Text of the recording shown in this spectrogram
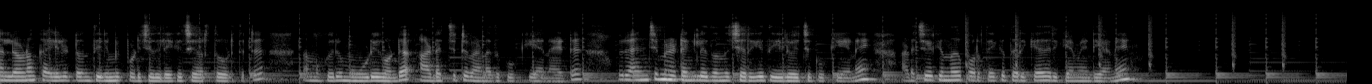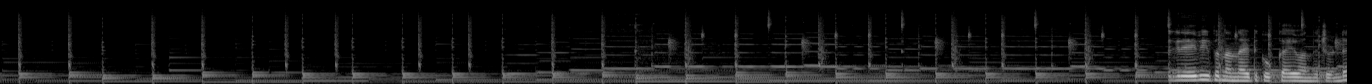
നല്ലോണം കയ്യിലിട്ടൊന്ന് തിരുമ്മി പൊടിച്ച് ഇതിലേക്ക് ചേർത്ത് കൊടുത്തിട്ട് നമുക്കൊരു മൂടി കൊണ്ട് അടച്ചിട്ട് വേണം അത് കുക്ക് ചെയ്യാനായിട്ട്. ഒരു അഞ്ച് മിനിറ്റെങ്കിലും ഇതൊന്ന് ചെറിയ തീയിൽ വെച്ച് കുക്ക് ചെയ്യണേ. അടച്ചു വെക്കുന്നത് പുറത്തേക്ക് തെറിക്കാതിരിക്കാൻ വേണ്ടിയാണേ. Thank you. ഗ്രേവി ഇപ്പോൾ നന്നായിട്ട് കുക്കായി വന്നിട്ടുണ്ട്.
